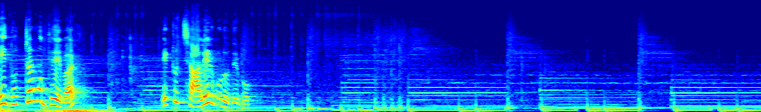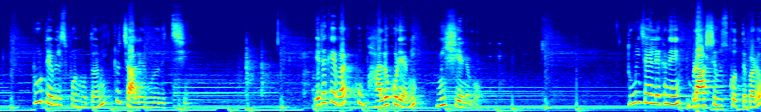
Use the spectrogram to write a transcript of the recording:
এই দুধটার মধ্যে এবার একটু চালের গুঁড়ো দেব। টু টেবিল স্পুন মতো আমি একটু চালের গুঁড়ো দিচ্ছি। এটাকে এবার খুব ভালো করে আমি মিশিয়ে নেব। তুমি চাইলে এখানে ব্রাশ ইউজ করতে পারো।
